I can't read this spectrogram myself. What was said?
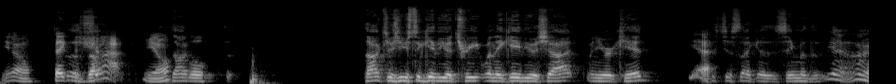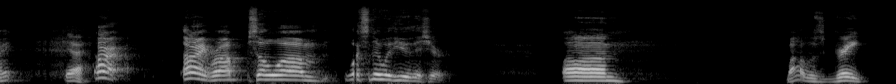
you know take the Uh, doc- shot. You know, doc- Well, Doctors used to give you a treat when they gave you a shot when you were a kid. yeah, It's just like a same with the yeah. All right. yeah. All right. All right, Rob. So, um, what's new with you this year? Um, well, it was great.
